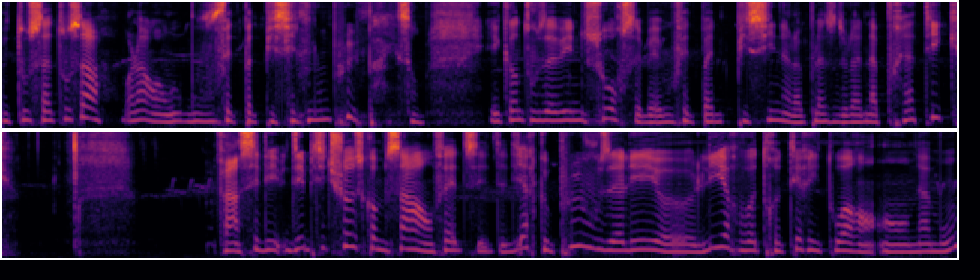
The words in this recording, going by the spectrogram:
euh, tout ça, tout ça. Voilà, vous ne faites pas de piscine non plus, par exemple. Et quand vous avez une source, eh ben, vous ne faites pas de piscine à la place de la nappe phréatique. Enfin, c'est des, petites choses comme ça, en fait. C'est-à-dire que plus vous allez euh, lire votre territoire en, amont,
